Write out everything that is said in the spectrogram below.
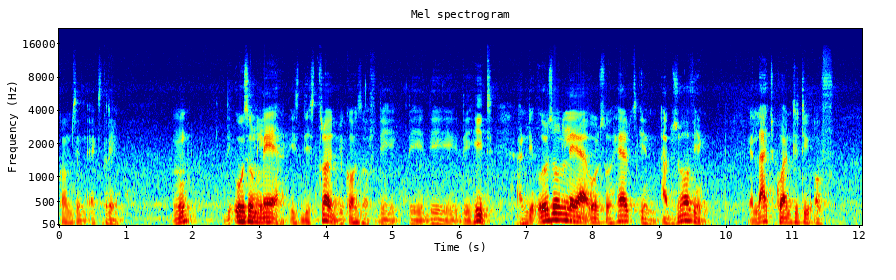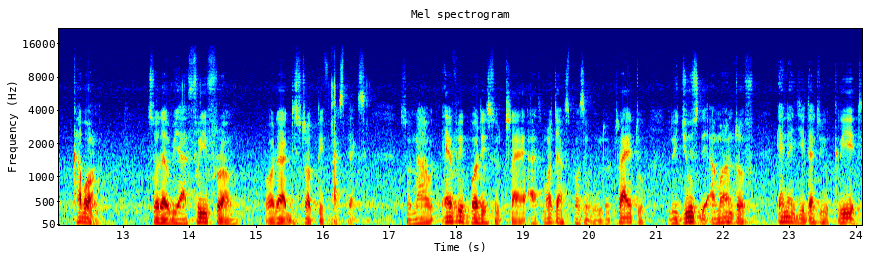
comes in extreme. Mm? The ozone layer is destroyed because of the, the, the, the heat. And the ozone layer also helps in absorbing a large quantity of carbon so that we are free from other destructive aspects. So now everybody should try as much as possible to try to reduce the amount of energy that you create.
